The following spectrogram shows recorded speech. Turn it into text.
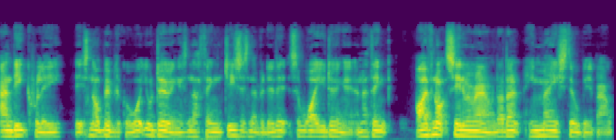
And equally it's not biblical. What you're doing is nothing. Jesus never did it. So why are you doing it? And i think i've not seen him around. I don't he may still be about.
